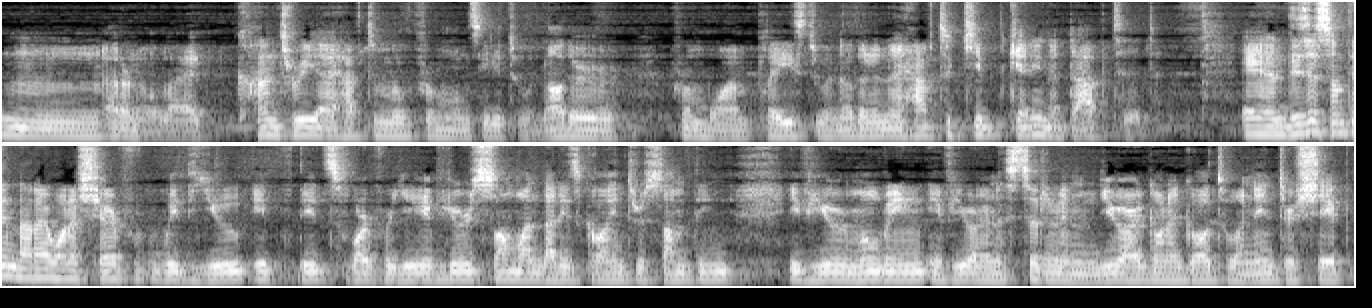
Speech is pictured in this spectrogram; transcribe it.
mm, i don't know like country i have to move from one city to another from one place to another and i have to keep getting adapted and this is something that I want to share with you if this work for you. If you're someone that is going through something, if you're moving, if you're a student and you are gonna go to an internship,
